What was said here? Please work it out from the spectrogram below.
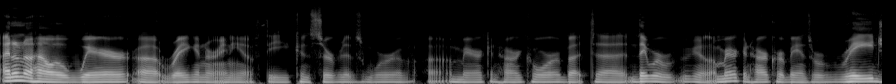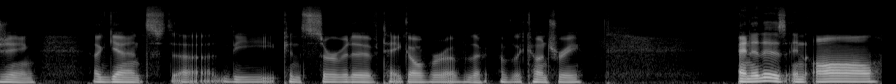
I don't know how aware uh, Reagan or any of the conservatives were of uh, American hardcore, but uh, they were, you know, American hardcore bands were raging against uh, the conservative takeover of the of the country, and it is in all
